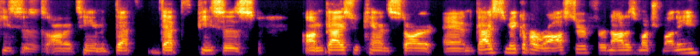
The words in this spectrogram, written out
pieces on a team, depth depth pieces, um, guys who can start and guys to make up a roster for not as much money,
